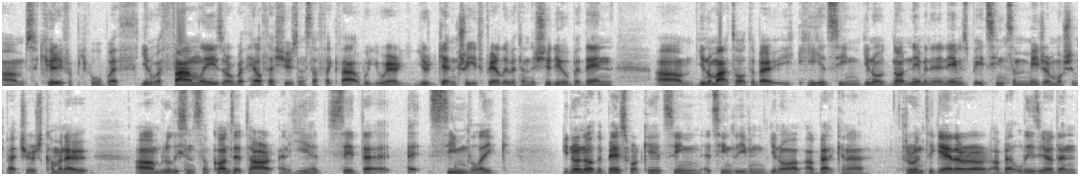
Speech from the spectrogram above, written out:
um, security for people with you know with families or with health issues and stuff like that where you're getting treated fairly within the studio but then um, you know Matt talked about he had seen you know not naming any names but he'd seen some major motion pictures coming out um, releasing some concept art and he had said that it, seemed like you know, not the best work he had seen. It seemed even, you know, a, a bit kind of thrown together or a bit lazier than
